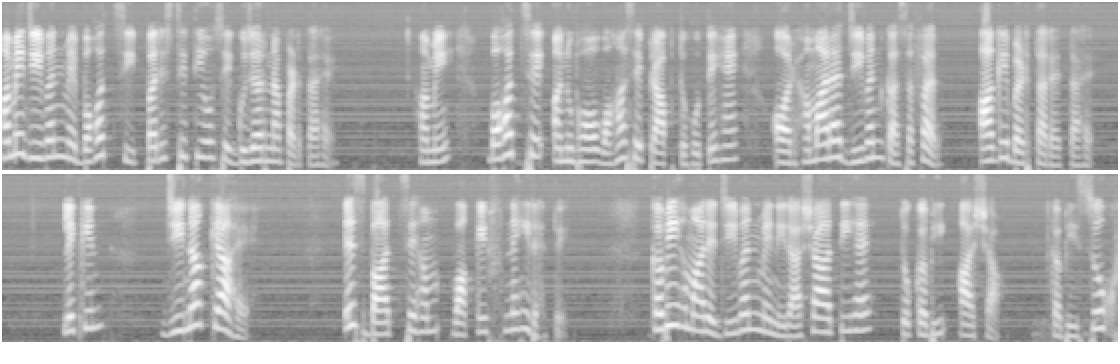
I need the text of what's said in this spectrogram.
हमें जीवन में बहुत सी परिस्थितियों से गुजरना पड़ता है। हमें बहुत से अनुभव वहाँ से प्राप्त होते हैं और हमारा जीवन का सफ़र आगे बढ़ता रहता है। लेकिन जीना क्या है? इस बात से हम वाकिफ नहीं रहते। कभी हमारे जीवन में निराशा आती है तो कभी आशा। कभी सुख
